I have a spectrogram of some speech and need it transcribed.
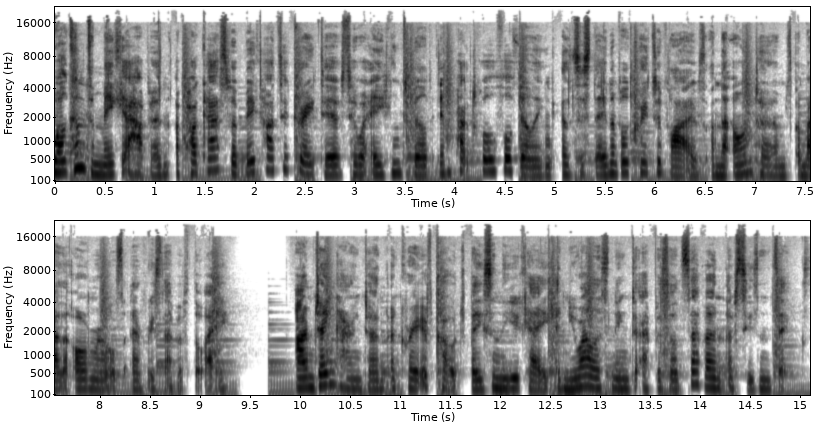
Welcome to Make It Happen, a podcast for big hearted creatives who are aching to build impactful, fulfilling, and sustainable creative lives on their own terms and by their own rules every step of the way. I'm Jane Carrington, a creative coach based in the UK, and you are listening to episode 7 of season 6.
